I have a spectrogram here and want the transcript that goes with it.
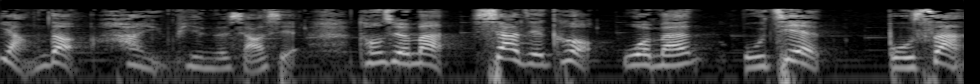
阳的汉语拼音的小写。同学们，下节课我们不见不散。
